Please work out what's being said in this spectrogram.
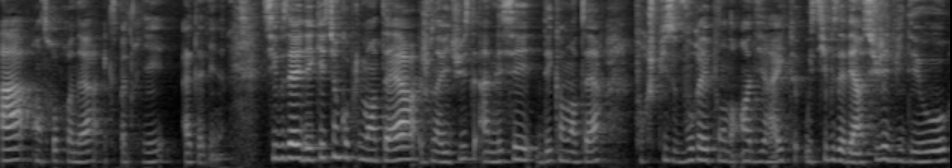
à entrepreneur expatrié à Tallinn. Si vous avez des questions complémentaires, je vous invite juste à me laisser des commentaires pour que je puisse vous répondre en direct ou si vous avez un sujet de vidéo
